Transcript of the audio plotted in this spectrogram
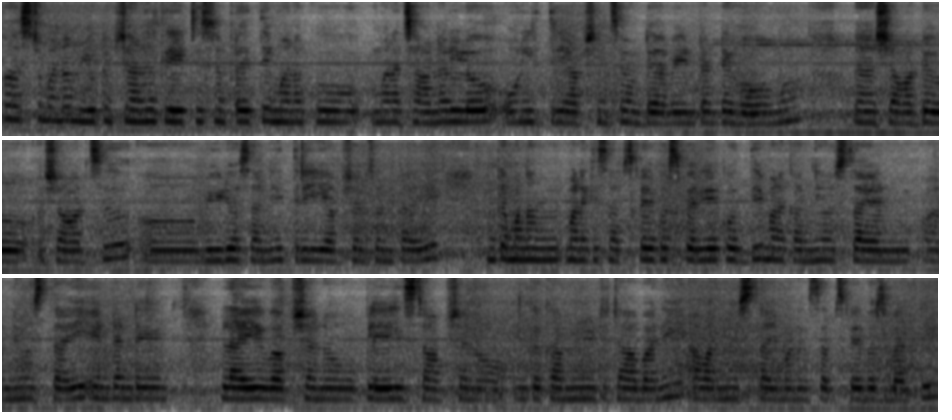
ఫస్ట్ మనం యూట్యూబ్ ఛానల్ క్రియేట్ చేసినప్పుడైతే మనకు మన ఛానల్లో ఓన్లీ త్రీ ఆప్షన్సే ఉంటాయి. అవి ఏంటంటే హోము షార్ట్ షార్ట్స్ వీడియోస్ అని త్రీ ఆప్షన్స్ ఉంటాయి. ఇంకా మనం మనకి సబ్స్క్రైబర్స్ పెరిగే కొద్దీ మనకు అన్నీ వస్తాయి అన్నీ వస్తాయి. ఏంటంటే లైవ్ ఆప్షను ప్లేలిస్ట్ ఆప్షను ఇంకా కమ్యూనిటీ టాబ్ అని అవన్నీ వస్తాయి మనకి సబ్స్క్రైబర్స్ బట్టి.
